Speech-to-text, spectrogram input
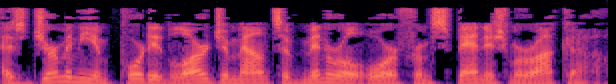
as Germany imported large amounts of mineral ore from Spanish Morocco.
